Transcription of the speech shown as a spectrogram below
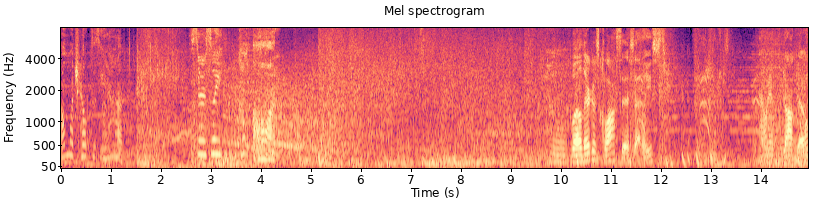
how much health does he have? Seriously? Come on! Well, there goes Colossus, at least. Now we have Dodongo.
